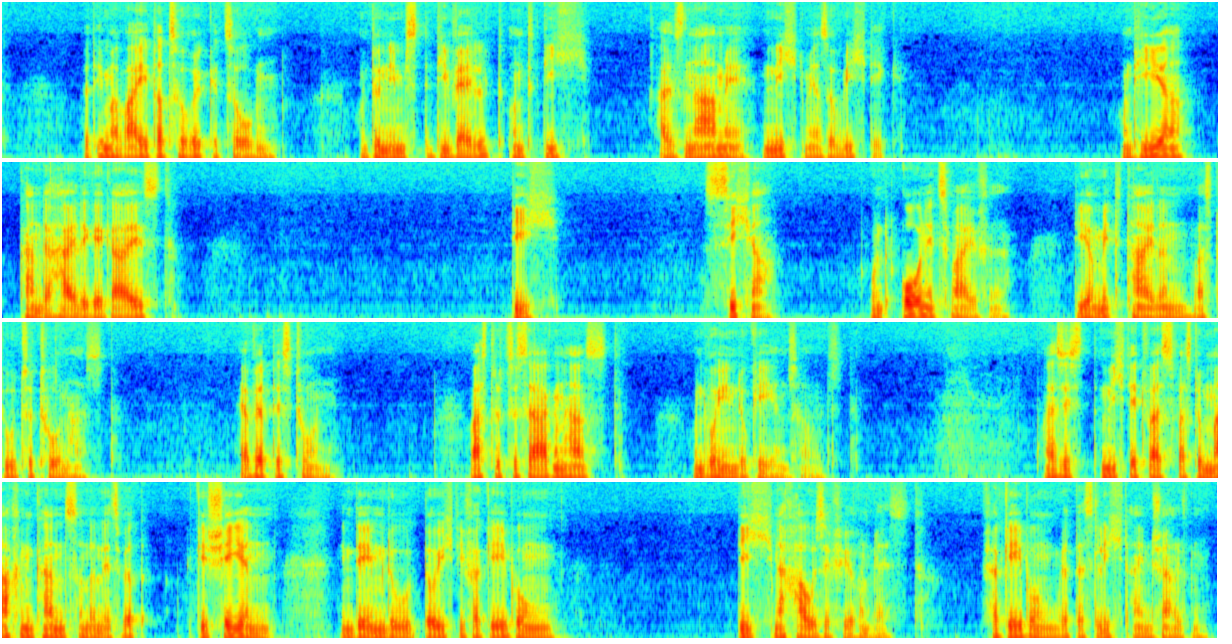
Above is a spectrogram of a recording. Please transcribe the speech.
wird immer weiter zurückgezogen. Und du nimmst die Welt und dich als Name nicht mehr so wichtig. Und hier kann der Heilige Geist dich sicher und ohne Zweifel dir mitteilen, was du zu tun hast. Er wird es tun, was du zu sagen hast und wohin du gehen sollst. Das ist nicht etwas, was du machen kannst, sondern es wird geschehen, indem du durch die Vergebung dich nach Hause führen lässt. Vergebung wird das Licht einschalten.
